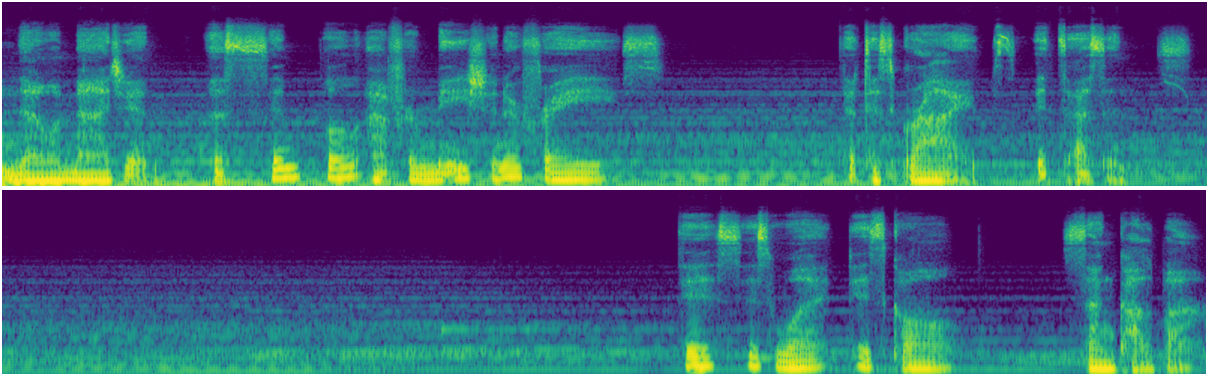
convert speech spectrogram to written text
Now imagine a simple affirmation or phrase that describes its essence. This is what is called Sankalpa.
